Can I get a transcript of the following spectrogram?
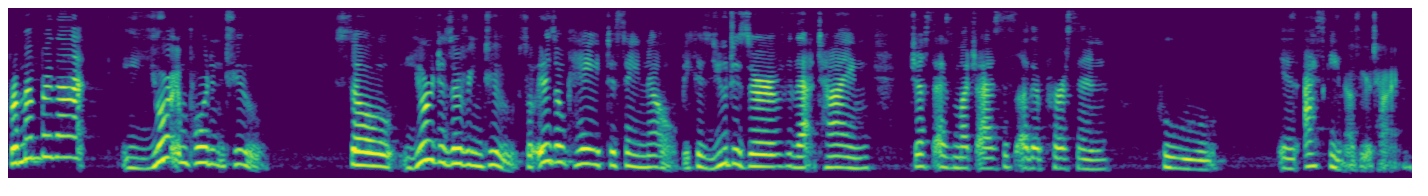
remember that you're important too. So you're deserving too. So it is okay to say no because you deserve that time just as much as this other person who is asking of your time.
